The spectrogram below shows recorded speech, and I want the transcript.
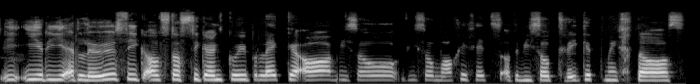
ihre Erlösung, als dass sie gehen überlegen, ah, wieso, wieso mache ich jetzt, oder wieso triggert mich das?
